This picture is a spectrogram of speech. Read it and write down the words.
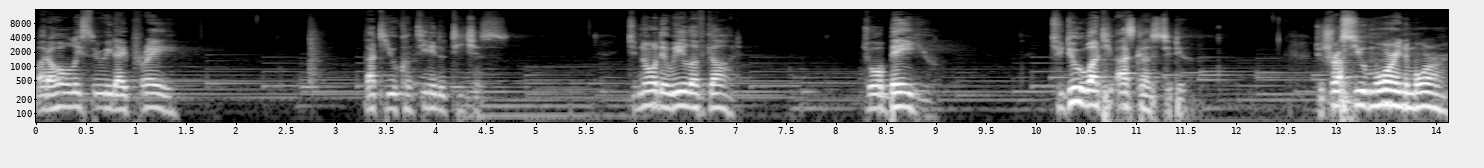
but the Holy Spirit, I pray that you continue to teach us to know the will of God, to obey you, to do what you ask us to do, to trust you more and more.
